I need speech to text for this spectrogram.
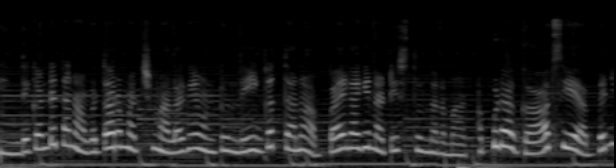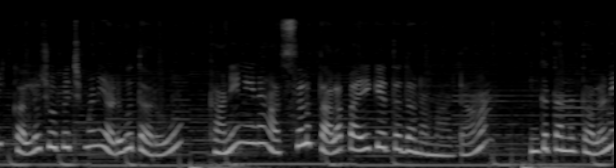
ఎందుకంటే తన అవతారం వచ్చి అలాగే ఉంటుంది. ఇంకా తను అబ్బాయిలాగే నటిస్తుంది అనమాట అప్పుడు ఆ గాడ్స్ ఈ అబ్బాయిని కళ్ళు చూపించమని అడుగుతారు? కానీ నేను అస్సలు తల పైకెత్తదనమాట ఇంకా తన తలని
